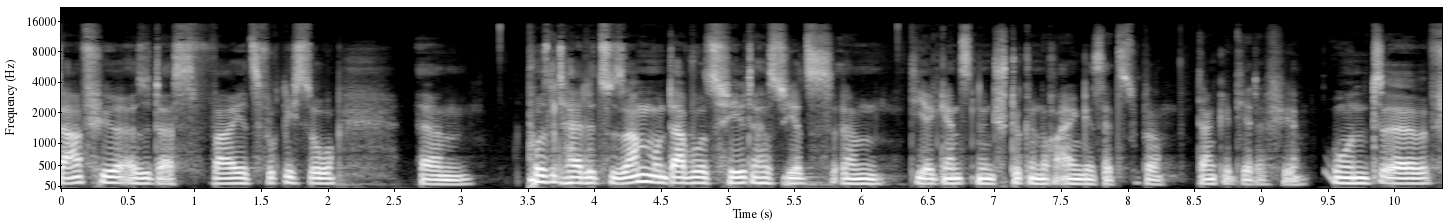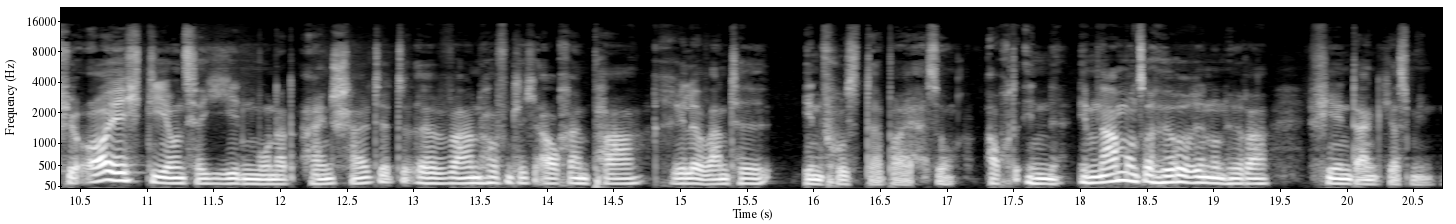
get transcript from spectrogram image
dafür. Also das war jetzt wirklich so ähm, Puzzleteile zusammen und da, wo es fehlte, hast du jetzt ähm, die ergänzenden Stücke noch eingesetzt. Super, danke dir dafür. Und äh, für euch, die uns ja jeden Monat einschaltet, äh, waren hoffentlich auch ein paar relevante Infos dabei. Also auch in, im Namen unserer Hörerinnen und Hörer vielen Dank, Jasmin.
